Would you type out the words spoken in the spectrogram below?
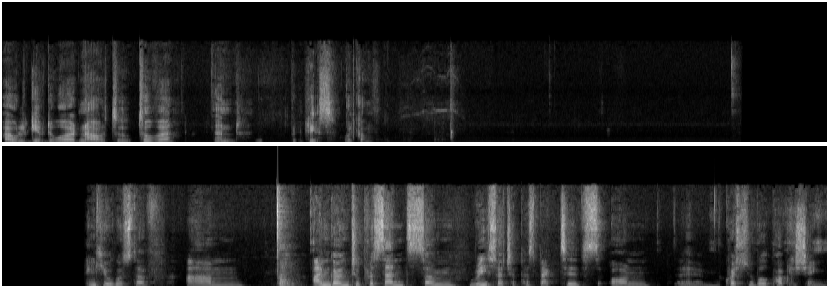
I will give the word now to Tove, and please, welcome. Thank you, Gustaf. Um, I'm going to present some researcher perspectives on um, questionable publishing.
